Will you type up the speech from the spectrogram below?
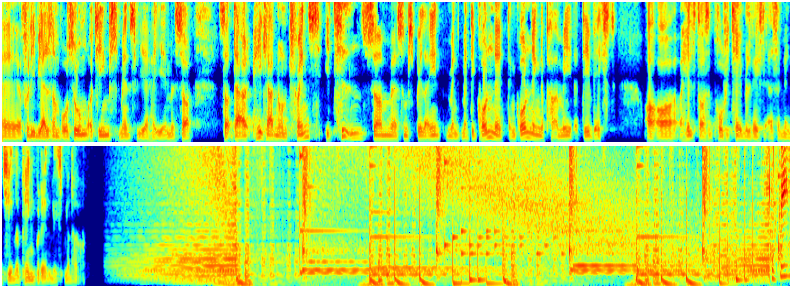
øh, fordi vi alle sammen bruger Zoom og Teams, mens vi er herhjemme. Så, så der er helt klart nogle trends i tiden, som, øh, som spiller ind, men, men det grundlæggende, den grundlæggende parameter, det er vækst, og, og helst også profitabel vækst, altså man tjener penge på den vækst, man har.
